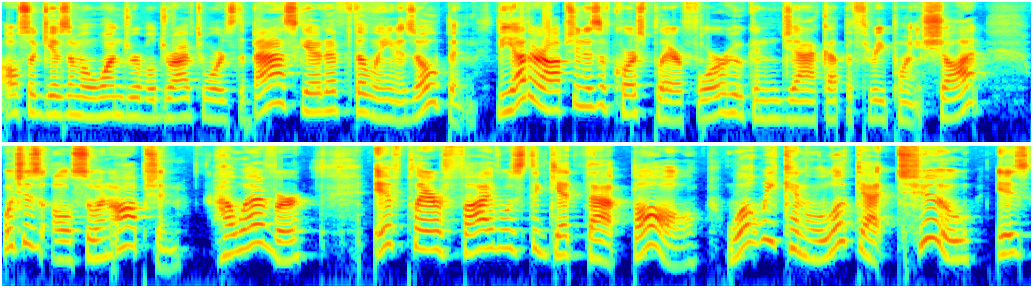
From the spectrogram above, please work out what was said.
also gives him a one dribble drive towards the basket if the lane is open. The other option is, of course, player 4 who can jack up a three point shot, which is also an option. However, if player 5 was to get that ball, what we can look at too is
